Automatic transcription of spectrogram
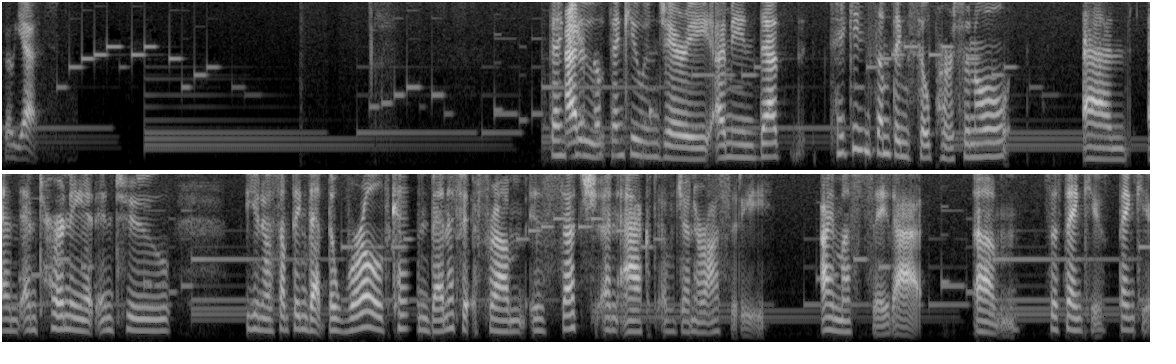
so yes Thank you, thank you, and Njeri. I mean that taking something so personal and and and turning it into you know something that the world can benefit from is such an act of generosity. I must say that. Um, so thank you, thank you.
